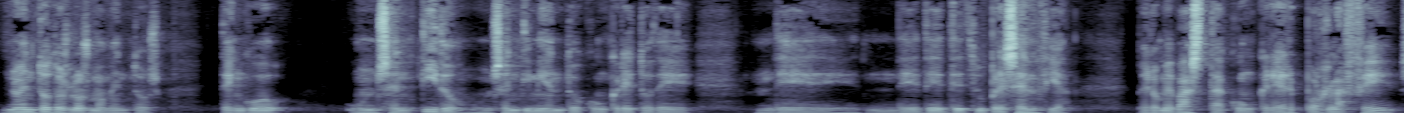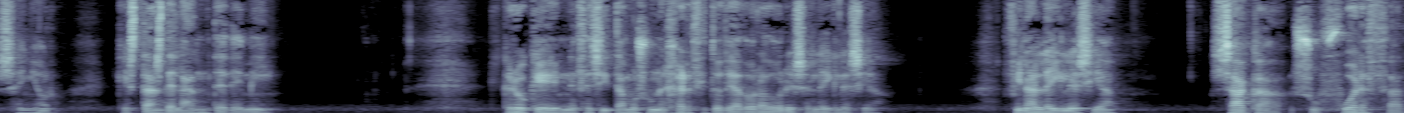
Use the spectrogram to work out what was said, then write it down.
no en todos los momentos tengo un sentido, un sentimiento concreto de, de, de, de, tu presencia, pero me basta con creer por la fe, Señor, que estás delante de mí. Creo que necesitamos un ejército de adoradores en la Iglesia. Al final la Iglesia saca su fuerza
